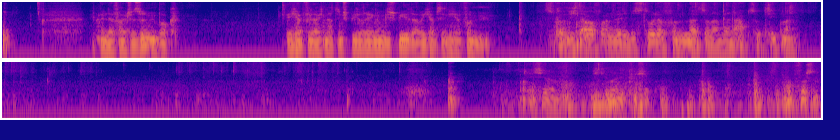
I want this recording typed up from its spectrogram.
ich bin der falsche Sündenbock. Ich habe vielleicht nach den Spielregeln gespielt, aber ich habe sie nicht erfunden. Es kommt nicht darauf an, wer die Pistole erfunden hat, sondern wer den Abzug zieht man. Ich, äh, ich gehe mal in die Küche. Abwaschen.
